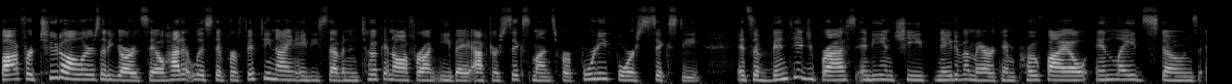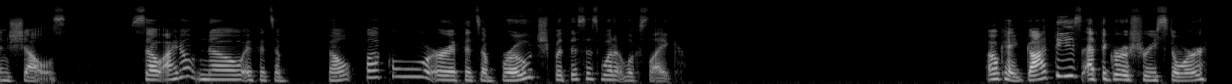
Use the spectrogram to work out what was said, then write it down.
Bought for $2 at a yard sale, had it listed for $59.87 and took an offer on eBay after six months for $44.60. It's a vintage brass Indian chief Native American profile, inlaid stones and shells. So I don't know if it's a belt buckle or if it's a brooch, but this is what it looks like. Okay, got these at the grocery store.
